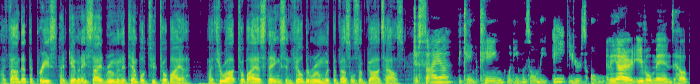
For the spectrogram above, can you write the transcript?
I found that the priests had given a side room in the temple to Tobiah. I threw out Tobiah's things and filled the room with the vessels of God's house. Josiah became king when he was only eight years old. And he hired evil men to help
